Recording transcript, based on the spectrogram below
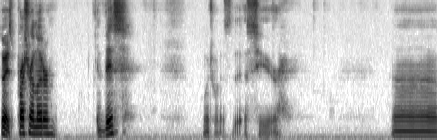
so anyways, pressure unloader. This, which one is this here? Uh,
